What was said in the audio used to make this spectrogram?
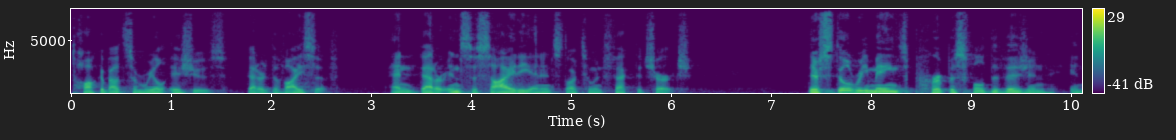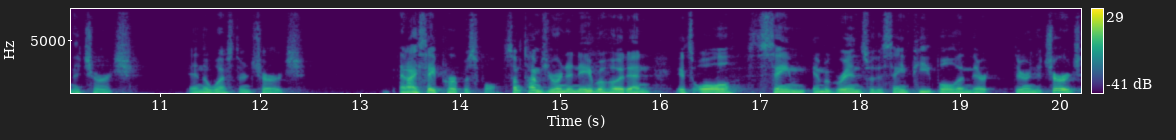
talk about some real issues that are divisive and that are in society and start to infect the church. There still remains purposeful division in the church, in the Western church and I say purposeful. Sometimes you're in a neighborhood and it's all the same immigrants or the same people and they're, they're in the church.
